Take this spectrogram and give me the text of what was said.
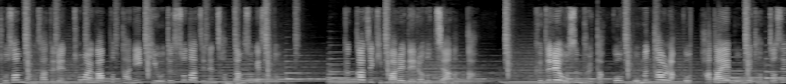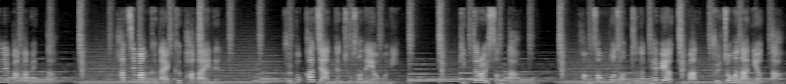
조선 병사들은 총알과 포탄이 비오듯 쏟아지는 전장 속에서도 끝까지 깃발을 내려놓지 않았다. 그들의 옷은 불탔고 몸은 타올랐고 바다에 몸을 던져 생을 마감했다. 하지만 그날 그 바다에는 굴복하지 않는 조선의 영혼이 깃들어 있었다. 광성보 전투는 패배였지만 굴종은 아니었다.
